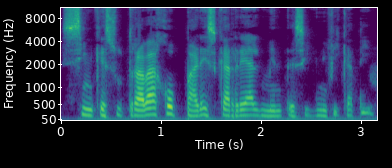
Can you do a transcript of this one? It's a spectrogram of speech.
sin que su trabajo parezca realmente significativo.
